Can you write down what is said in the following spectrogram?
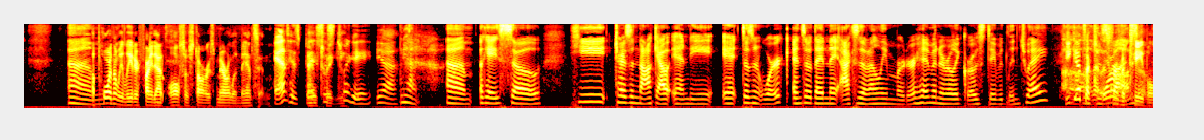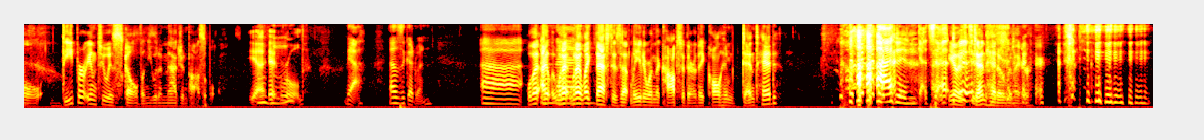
Um, A porn that we later find out also stars Marilyn Manson. And his And bassist Twiggy. Twiggy. Yeah. Yeah. Um, okay, so he tries to knock out Andy. It doesn't work, and so then they accidentally murder him in a really gross David Lynch way. He gets a that was corner of fun. the table deeper into his skull than you would imagine possible. Yeah, it ruled. Yeah, that was a good one. Uh, Well, that, I, And what, I, what I like best is that later when the cops are there, they call him Denthead. I didn't get that. Yeah, there's Denthead over there.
